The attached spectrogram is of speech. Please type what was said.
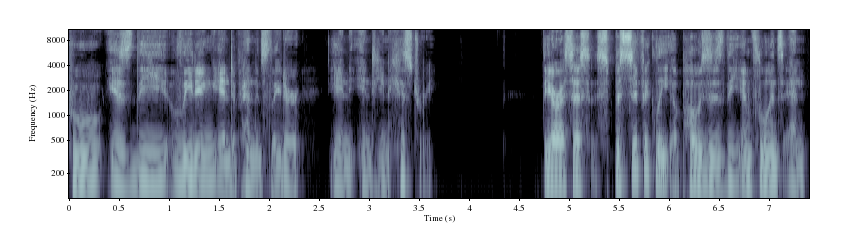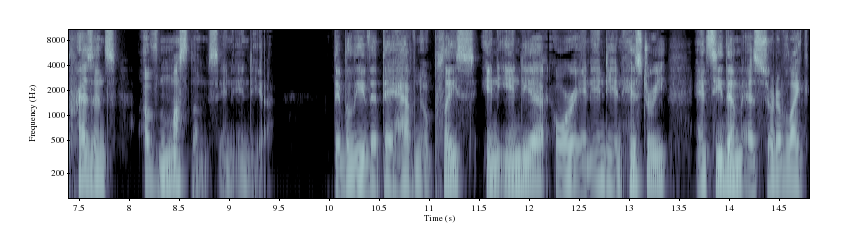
who is the leading independence leader in Indian history. The RSS specifically opposes the influence and presence of Muslims in India. They believe that they have no place in India or in Indian history and see them as sort of like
